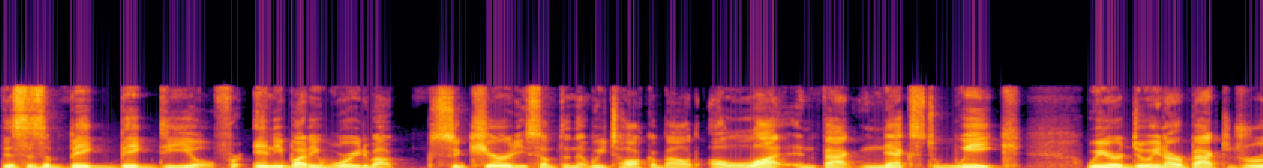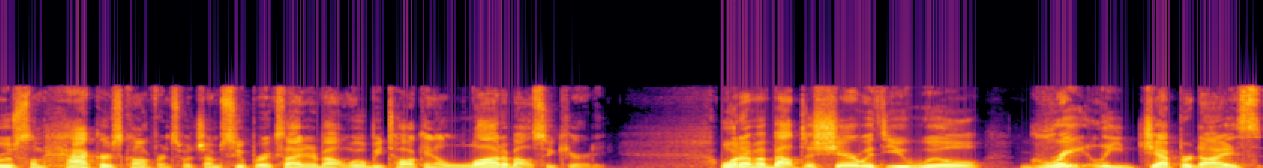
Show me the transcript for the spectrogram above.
this is a big, big deal for anybody worried about security, something that we talk about a lot. In fact, next week, we are doing our Back to Jerusalem Hackers Conference, which I'm super excited about, and we'll be talking a lot about security. What I'm about to share with you will greatly jeopardize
